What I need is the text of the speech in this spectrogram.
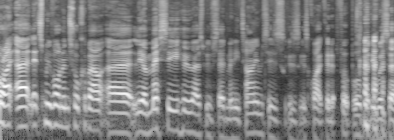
All right, uh, let's move on and talk about uh, Leo Messi, who, as we've said many times, is, is, is quite good at football, but he was uh,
